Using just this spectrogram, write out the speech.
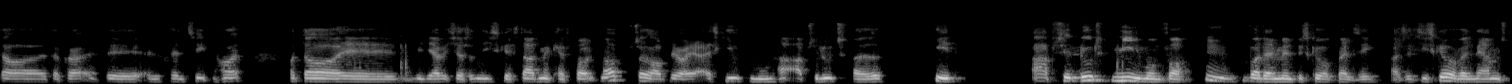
der, der gør, at, øh, at kvaliteten er høj. Og der øh, vil jeg, hvis jeg sådan lige skal starte med at kaste bolden op, så oplever jeg, at Skive Kommune har absolut skrevet et absolut minimum for, mm. hvordan man beskriver kvalitet. Altså de skriver vel nærmest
